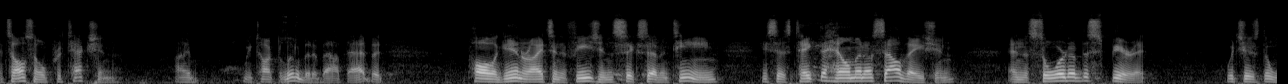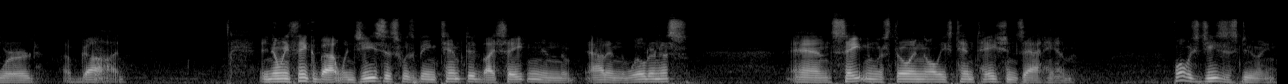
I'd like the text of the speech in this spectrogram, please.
it's also protection. I, we talked a little bit about that, but Paul again writes in Ephesians 6:17, he says, "Take the helmet of salvation and the sword of the spirit, which is the word of God." And you know, when you think about when Jesus was being tempted by Satan in the, out in the wilderness, and Satan was throwing all these temptations at him, what was Jesus doing?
